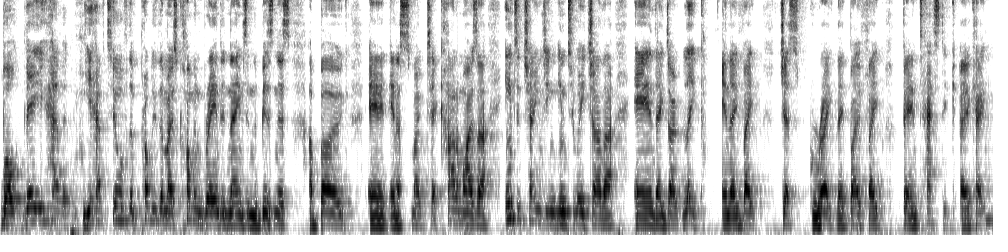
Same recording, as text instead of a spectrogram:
Well, there you have it. You have two of the probably the most common branded names in the business, a Boge and, and a SmokTech interchanging into each other and they don't leak and they vape just great. They both vape fantastic. Okay,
